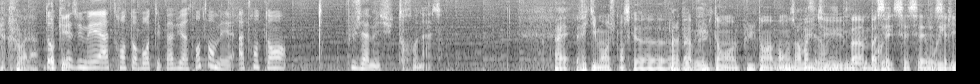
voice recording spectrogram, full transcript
voilà. Donc, résumé, à 30 ans, bon, t'es pas vieux à 30 ans, mais à 30 ans, plus jamais, je suis trop naze. Effectivement, je pense que Voilà, bah, plus le temps, plus le temps avance, Non, plus tu, bah, le bah, c'est- les,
